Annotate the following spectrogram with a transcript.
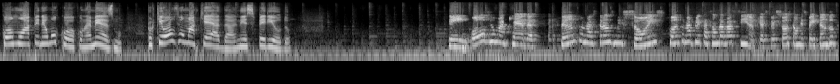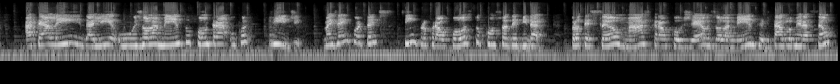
como a pneumococo, não é mesmo? Porque houve uma queda nesse período. Sim, houve uma queda tanto nas transmissões quanto na aplicação da vacina, porque as pessoas estão respeitando até além dali o isolamento contra o Covid. Mas é importante sim procurar o posto com sua devida proteção, máscara, álcool gel, isolamento, evitar aglomeração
